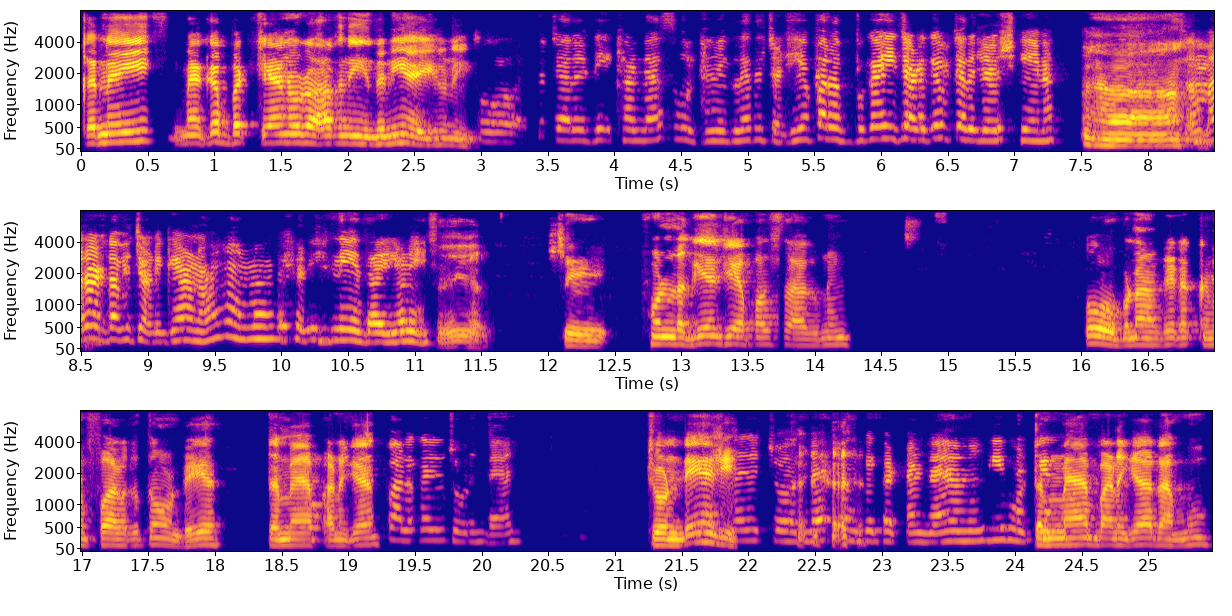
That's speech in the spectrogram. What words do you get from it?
ਕਿ ਨਹੀਂ ਮੈਂ ਕਿਹਾ ਬੱਚਿਆਂ ਨੂੰ ਰਾਤ ਨੀਂਦ ਨਹੀਂ ਆਈ ਹੋਣੀ। ਵਿਚਾਰੇ ਦਾ ਸੂਰਜ ਨਿਕਲਿਆ ਤੇ ਚੜੀਏ ਪਰ ਬਗਾਈ ਚੜ ਕੇ ਵਿਚਾਰੇ ਜਿਹੜੇ ਸ਼ਕੀਨ ਹਾਂ। ਸਮਰ ਅੱਡਾ ਵੀ ਚੜ ਗਿਆ ਨਾ ਉਹਨੂੰ ਨੀਂਦ ਆਈ ਹੋਣੀ। ਸਹੀ ਗੱਲ। ਤੇ ਹੁਣ ਲੱਗਿਆ ਜੇ ਆਪਾਂ ਸਾਗ ਨੂੰ। ਧੋ ਬਣਾ ਕੇ ਰੱਖਣ ਪਾਲਕ ਧੋਣ ਦੇ ਆ ਤੇ ਮੈਂ ਬਣ ਗਿਆ ਪਲਕਾਂ ਨੂੰ ਚੋੜਦਾ ਹੈ ਚੁੰਡੇ ਆ ਜੀ? ਅਜੇ ਚੋੜਦਾ ਹੈ ਕੇ ਕੱਟਣ ਦਾ ਆਵਾਂਗੀ ਹੁਣ ਤੇ ਮੈਂ ਬਣ ਗਿਆ ਰਾਮੂ।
